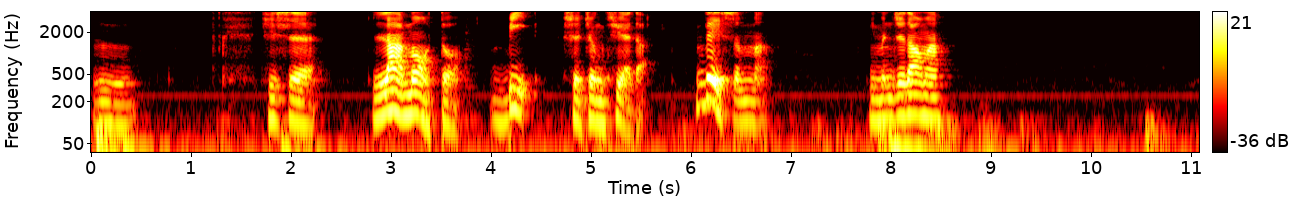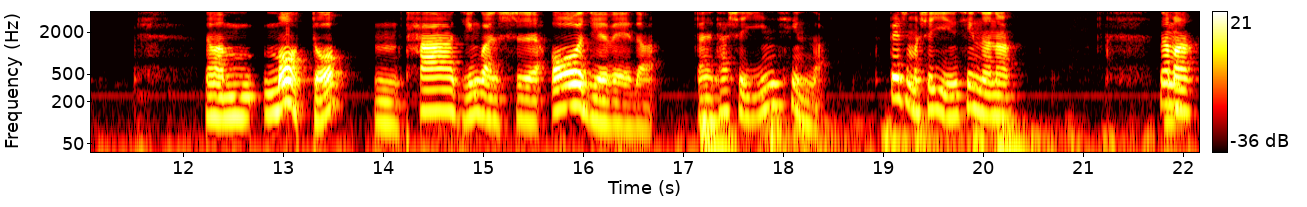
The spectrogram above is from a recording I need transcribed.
嗯，其实拉 moto B 是正确的，为什么？你们知道吗？那么 moto，嗯，它尽管是 o 结尾的，但是它是阴性的。为什么是阴性的呢？那么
